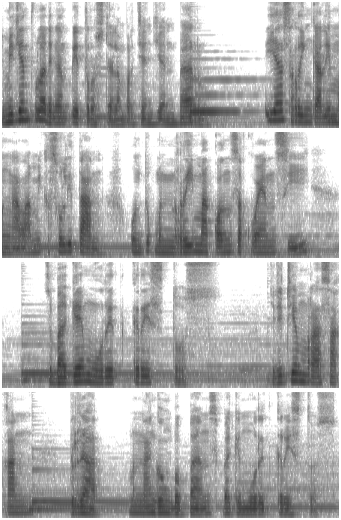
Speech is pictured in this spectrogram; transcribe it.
Demikian pula dengan Petrus dalam Perjanjian Baru. Ia sering kali mengalami kesulitan untuk menerima konsekuensi sebagai murid Kristus. Jadi dia merasakan berat menanggung beban sebagai murid Kristus.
